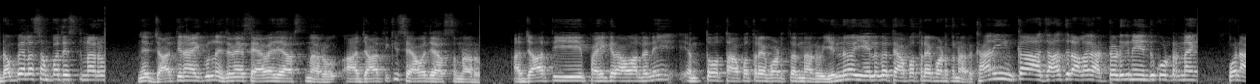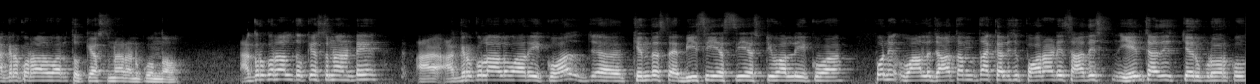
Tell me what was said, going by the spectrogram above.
డబ్బు ఎలా సంపాదిస్తున్నారు? జాతి నాయకులు నిజమే సేవ చేస్తున్నారు. ఆ జాతికి సేవ చేస్తున్నారు. ఆ జాతి పైకి రావాలని ఎంతో తాపత్రయపడుతున్నారు. ఎన్నో ఏళ్ళుగా తాపత్రయపడుతున్నారు. కానీ ఇంకా ఆ జాతులు అలాగే అట్టడుగునే ఎందుకు ఉంటున్నాయి? పోనీ అగ్రకులాల వారు తొక్కేస్తున్నారు అనుకుందాం. అగ్రకులాలు తొక్కేస్తున్నారంటే అగ్రకులాల వారు ఎక్కువ జ- కింద బీసీ ఎస్సీ ఎస్టీ వాళ్ళు ఎక్కువ. పోనీ వాళ్ళ జాతి అంతా కలిసి పోరాడి సాధి ఏం సాధించారు ఇప్పుడు వరకు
